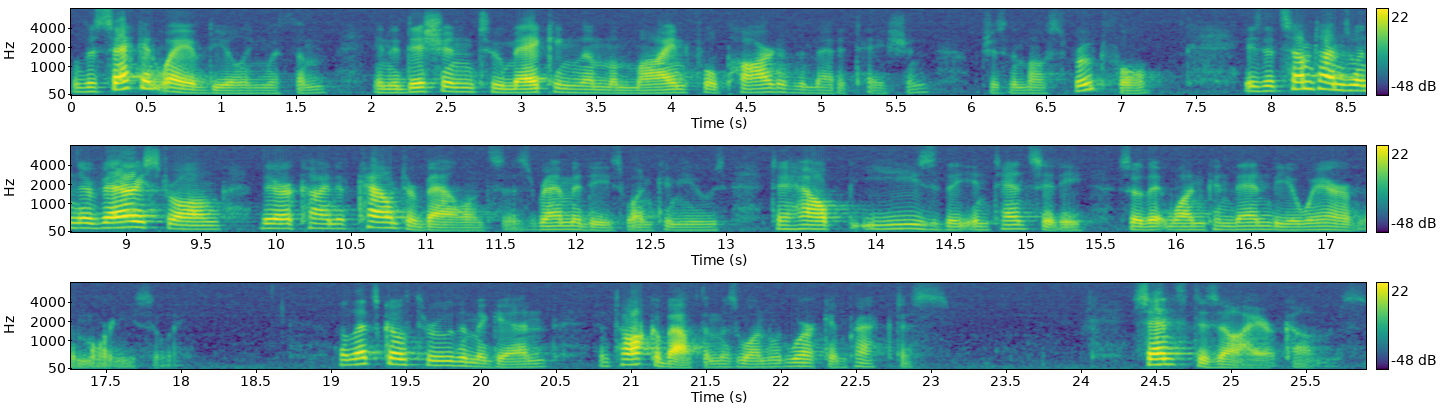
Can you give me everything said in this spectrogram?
The second way of dealing with them, in addition to making them a mindful part of the meditation, which is the most fruitful, is that sometimes when they're very strong, there are kind of counterbalances, remedies one can use to help ease the intensity so that one can then be aware of them more easily. So let's go through them again and talk about them as one would work in practice. Sense desire comes.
